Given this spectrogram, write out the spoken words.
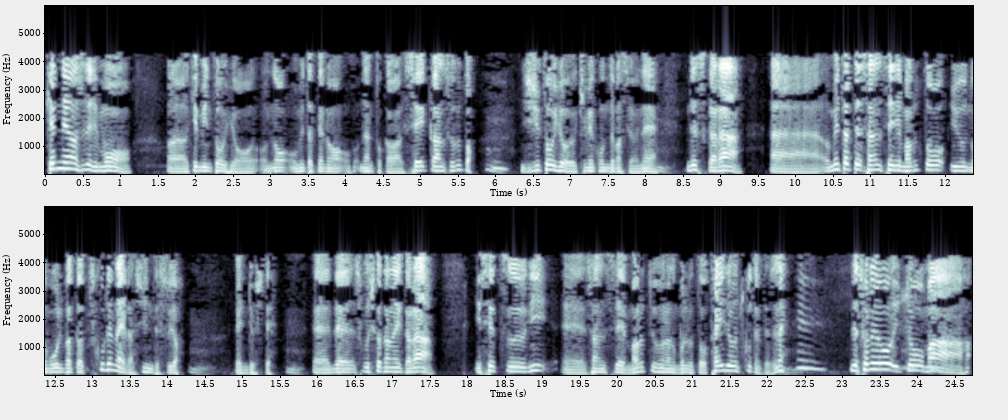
県連はすでにもう、県民投票の埋め立てのなんとかは静観すると、うん、自主投票を決め込んでますよね。うん、ですから、あ埋め立て賛成に丸という登り旗は作れないらしいんですよ。うん、遠慮して、えー、で、そこ仕方ないから、移設に、えー、賛成丸というふうな登り旗を大量に作ってるんですね。で、それを一応、ま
